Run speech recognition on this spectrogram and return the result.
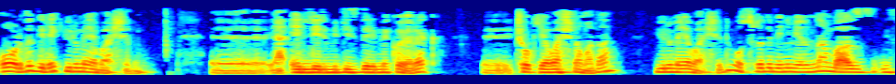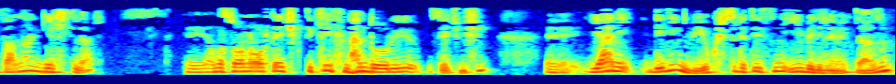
Orada direkt yürümeye başladım. E, yani ellerimi dizlerime koyarak e, çok yavaşlamadan yürümeye başladım. O sırada benim yanımdan bazı insanlar geçtiler. E, ama sonra ortaya çıktı ki ben doğruyu seçmişim. E, yani dediğin gibi yokuş stratejisini iyi belirlemek lazım.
